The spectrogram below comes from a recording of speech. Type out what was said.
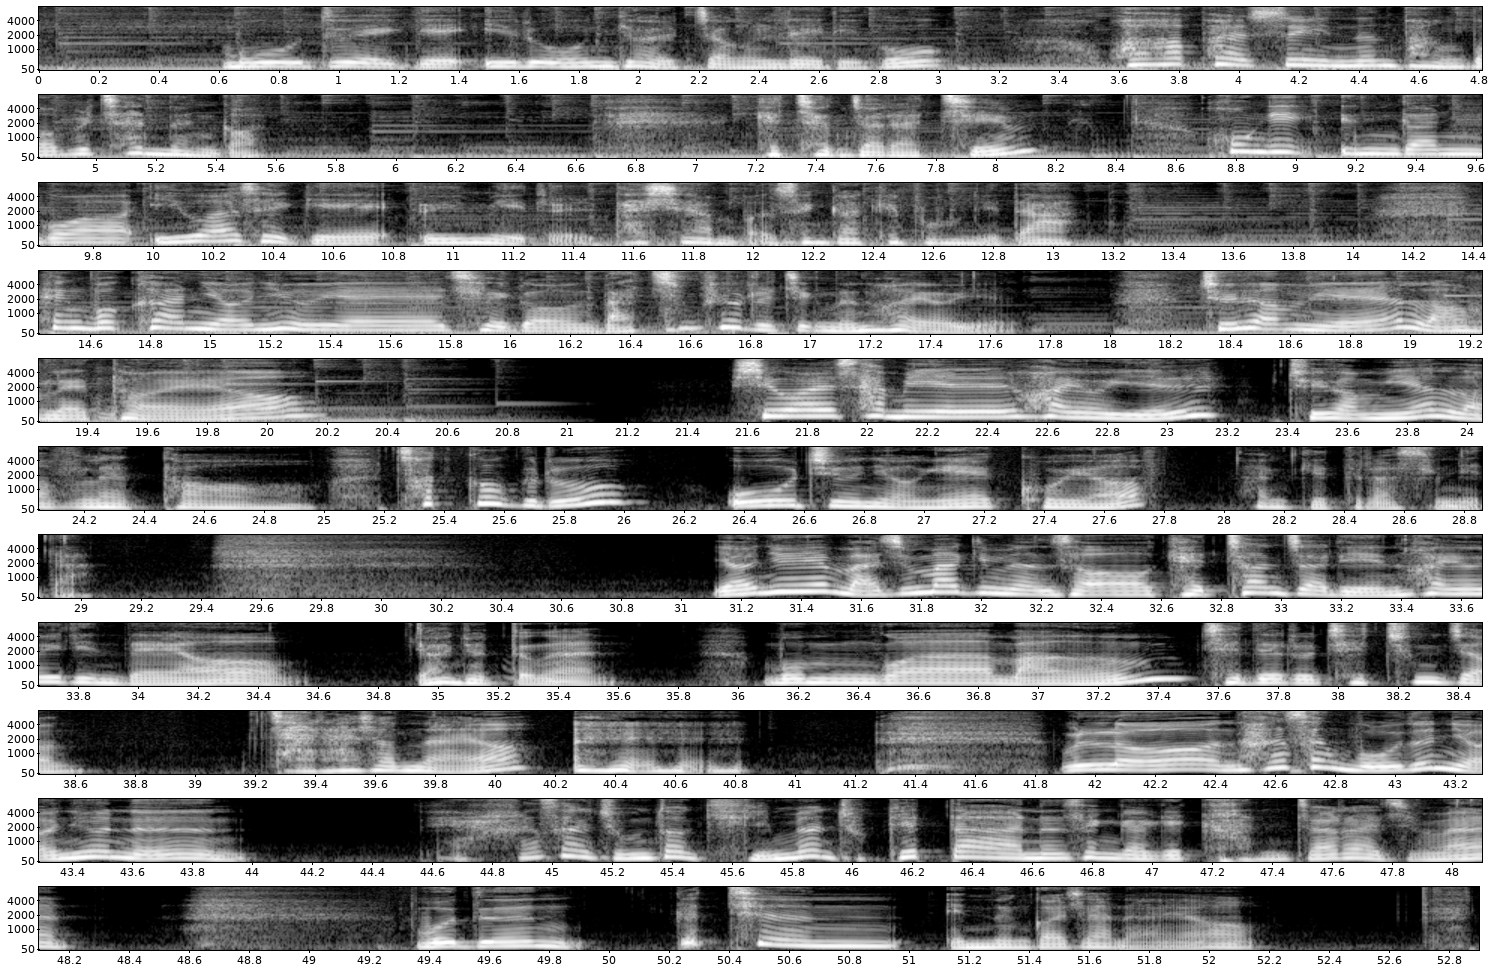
모두에게 이로운 결정을 내리고 화합할 수 있는 방법을 찾는 것. 개천절 아침 홍익 인간과 이화세계의 의미를 다시 한번 생각해 봅니다. 행복한 연휴에 즐거운 마침표를 찍는 화요일. 주현미의 러브레터예요. 10월 3일 화요일 주현미의 러브레터. 첫 곡으로 오준영의 고엽 함께 들었습니다. 연휴의 마지막이면서 개천절인 화요일인데요. 연휴 동안 몸과 마음 제대로 재충전 잘 하셨나요? 물론 항상 모든 연휴는 항상 좀 더 길면 좋겠다는 생각이 간절하지만 모든 끝은 있는 거잖아요.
